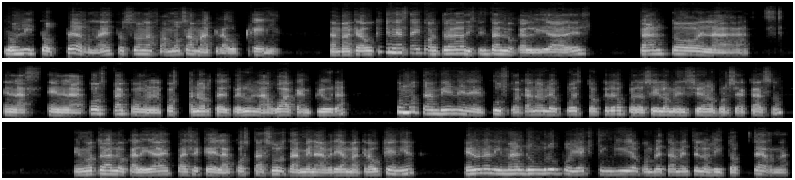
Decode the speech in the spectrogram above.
los litopterna, estos son la famosa macrauquenia. La macrauquenia se ha encontrado en distintas localidades, tanto en la, en, las, en la costa como en la costa norte del Perú, en la Huaca, en Piura, como también en el Cusco. Acá no lo he puesto, creo, pero sí lo menciono por si acaso. En otras localidades parece que de la costa sur también habría macrauquenia. Era un animal de un grupo ya extinguido completamente, los litopterna,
